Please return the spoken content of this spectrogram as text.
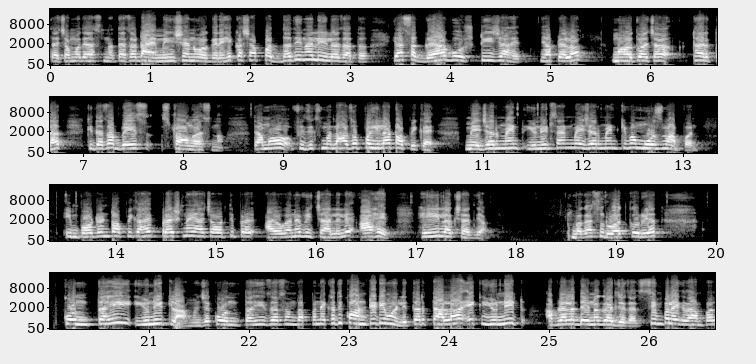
त्याच्यामध्ये असणं त्याचं डायमेन्शन वगैरे हे कशा पद्धतीनं लिहिलं जातं या सगळ्या गोष्टी ज्या आहेत या आपल्याला महत्त्वाच्या ठरतात की त्याचा बेस स्ट्रॉंग असणं. त्यामुळं फिजिक्स मधला हा जो पहिला टॉपिक आहे मेजरमेंट युनिट्स अँड मेजरमेंट किंवा मोजमापन इम्पॉर्टंट टॉपिक आहेत प्रश्न याच्यावरती प्र- आयोगाने विचारलेले आहेत हेही लक्षात घ्या. बघा सुरुवात करूयात. कोणत्याही युनिटला म्हणजे कोणतंही जर समजा आपण एखादी क्वांटिटी म्हणली तर त्याला एक युनिट आपल्याला देणं गरजेचं आहे. सिंपल एक्झाम्पल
